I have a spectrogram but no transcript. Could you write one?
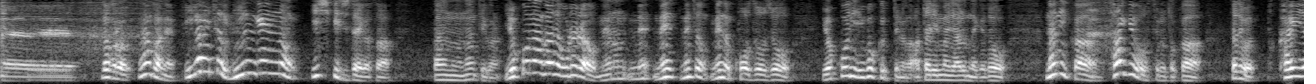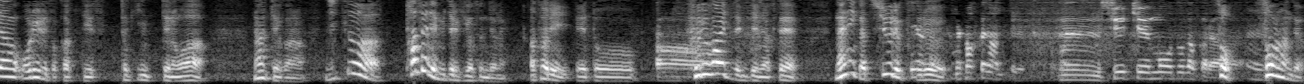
えー。だからなんかね意外と人間の意識自体がさあのなんていうかな横長で俺らは目の目目目と目の構造上横に動くっていうのが当たり前であるんだけど何か作業をするとか例えば階段を降りるとかっていう時っていうのはなんていうかな実は縦で見てる気がするんだよね。あつまりえっ、ー。フルワイドで見てるんじゃなくて何か注力する。うん集中モードだから。そう、うん。そうなんだよ。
